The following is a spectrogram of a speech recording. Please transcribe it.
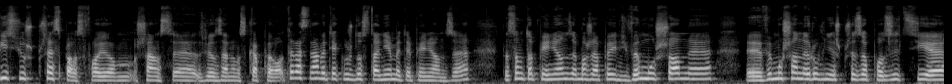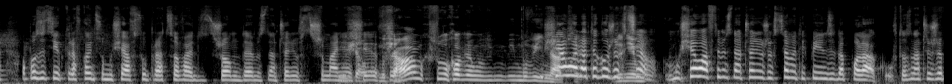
PiS już przespał swoją szansę związaną z KPO. Teraz nawet jak już dostaniemy te pieniądze, to są to pieniądze, można powiedzieć, wymuszone, e, wymuszone również przez opozycję, opozycję, która w końcu musiała współpracować z rządem w znaczeniu wstrzymania Musiał, się. W... Musiała? Szluchowie mówi, mówi inaczej. Musiała, dlatego że, nie- chce, musiała w tym znaczeniu, że chcemy tych pieniędzy dla Polaków. To znaczy, że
